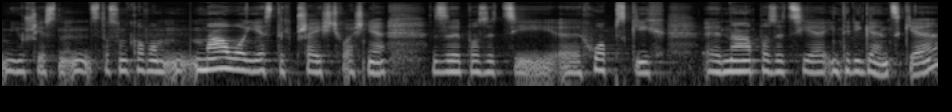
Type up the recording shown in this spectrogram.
y, już jest stosunkowo mało jest tych przejść właśnie z pozycji y, chłopskich na pozycje inteligenckie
